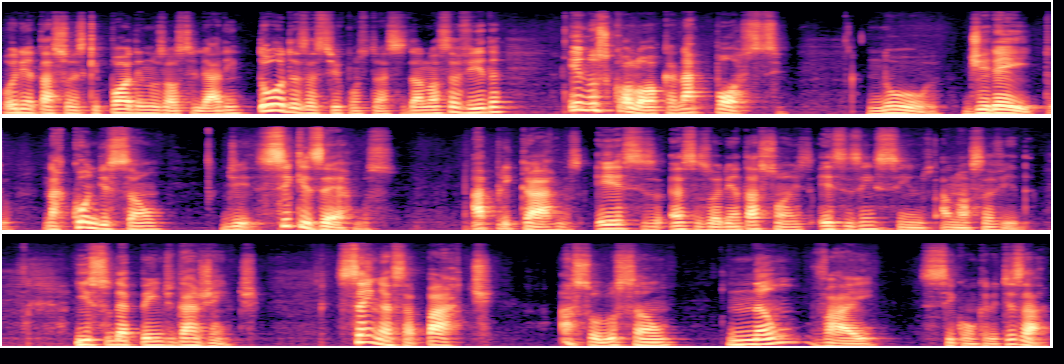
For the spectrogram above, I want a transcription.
orientações que podem nos auxiliar em todas as circunstâncias da nossa vida e nos coloca na posse, no direito, na condição de, se quisermos, aplicarmos esses, essas orientações, esses ensinos à nossa vida. Isso depende da gente. Sem essa parte, a solução não vai se concretizar.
